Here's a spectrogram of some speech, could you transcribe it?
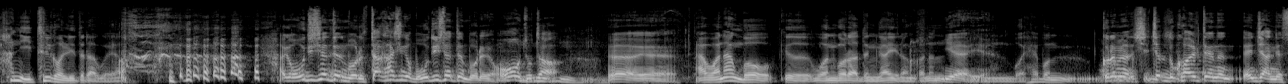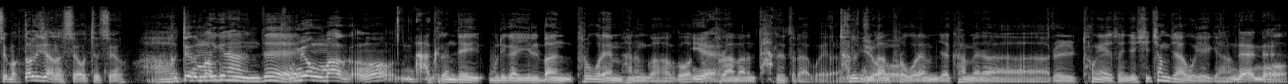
한 이틀 걸리더라고요. 아, 그러니까 오디션 때는 뭐래요? 딱 하신 거 오디션 때는 뭐래요? 어, 좋다. 음. 예, 예. 아, 워낙 뭐, 그, 원고라든가 이런 거는. 예, 예. 음, 뭐 해본. 그러면 실제로 녹화할 때는 NG 안 냈어요? 막 떨리지 않았어요? 어땠어요? 아, 떨리긴 하는데. 조명 막, 어? 아, 그런데 우리가 일반 프로그램 하는 거하고 예. 또 드라마는 다르더라고요. 다르죠. 일반 프로그램 이제 카메라를 통해서 이제 시청자하고 얘기하는 네, 거고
